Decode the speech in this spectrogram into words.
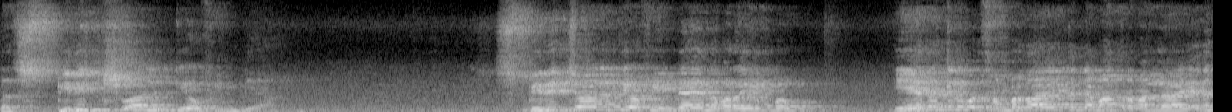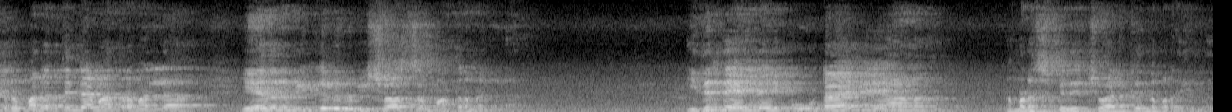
the spirituality of India spirituality of India എന്ന് പറയുമ്പം ഏതെങ്കിലും ഒരു സമ്പ്രദായത്തിന്റെ മാത്രമല്ല ഏതെങ്കിലും മതത്തിന്റെ മാത്രമല്ല ഏതൊരു ഒരു വിശ്വാസം മാത്രമല്ല. ഇതിന്റെ എല്ലാം കൂട്ടായ്മയാണ് നമ്മുടെ സ്പിരിച്വാലിറ്റി എന്ന് പറയുന്നത്.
